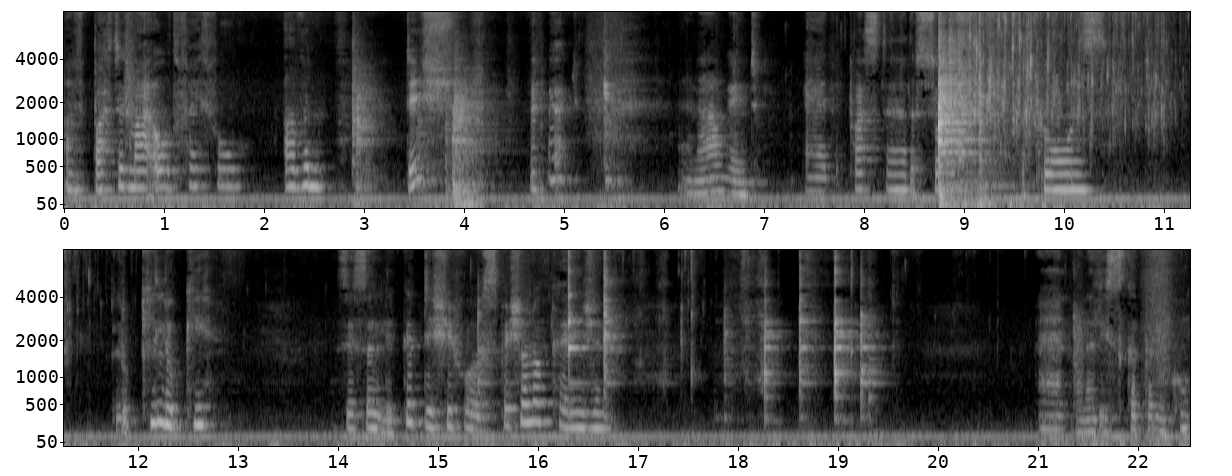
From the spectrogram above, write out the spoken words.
I've buttered my old faithful oven dish. now I'm going to add the pasta, the sauce, the prawns. Looky, looky. This is a lekker dishy for a special occasion. And wanneer die skip in kom.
